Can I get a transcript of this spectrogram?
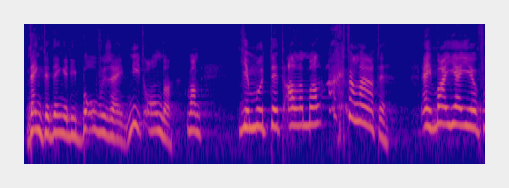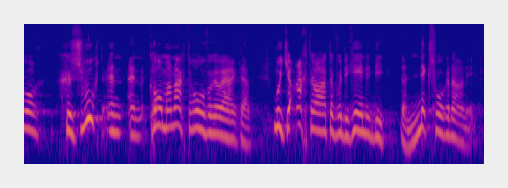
Denk de dingen die boven zijn, niet onder. Want je moet dit allemaal achterlaten. En waar jij je voor gezwoegd en, en krom en achterover gewerkt hebt, moet je achterlaten voor degene die er niks voor gedaan heeft.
